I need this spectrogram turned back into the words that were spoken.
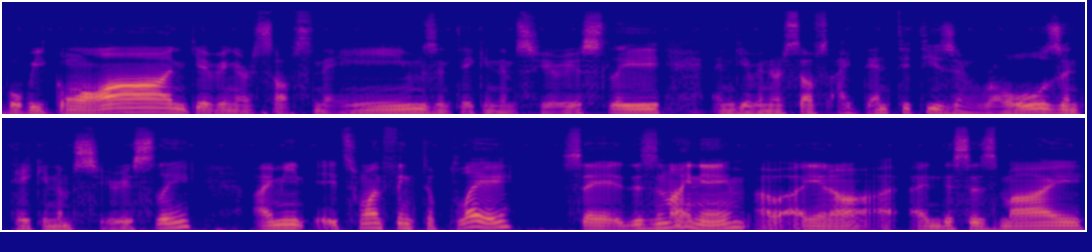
but we go on giving ourselves names and taking them seriously, and giving ourselves identities and roles and taking them seriously. I mean, it's one thing to play, say, this is my name, uh, you know, and this is my,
